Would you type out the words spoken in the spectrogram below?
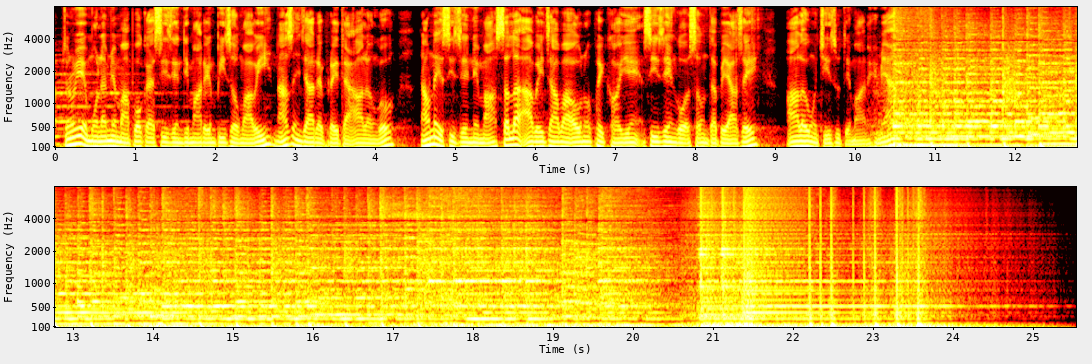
ကျွန်တော်ရဲ့မွန်လန်းမြန်မာပေါ့ကတ်စီစဉ်ဒီမှာတင်ပြီးဆုံးပါပြီ။နားဆင်ကြတဲ့ပရိသတ်အားလုံးကိုနောက်နေ့စီစဉ်တွေမှာဆက်လက်အားပေးကြပါအောင်လို့ဖိတ်ခေါ်ရင်းအစီအစဉ်ကိုအဆုံးသတ်ပါရစေ။အားလုံးကိုကျေးဇူးတင်ပါတယ်ခင်ဗျာ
